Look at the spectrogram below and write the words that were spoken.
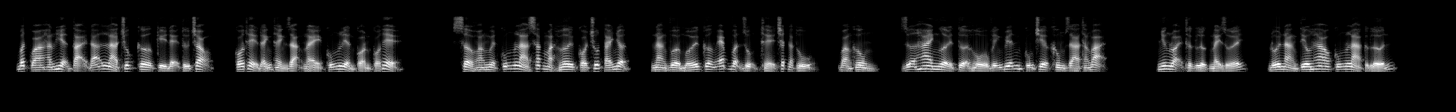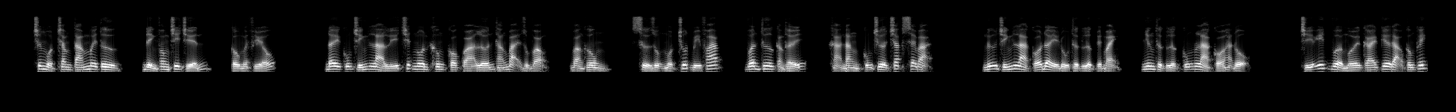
Bất quá hắn hiện tại đã là trúc cơ kỳ đệ tứ trọng, có thể đánh thành dạng này cũng liền còn có thể sở hoàng nguyệt cũng là sắc mặt hơi có chút tái nhợt, nàng vừa mới cưỡng ép vận dụng thể chất đặc thù, bằng không, giữa hai người tựa hồ vĩnh viễn cũng chia không ra thắng bại. Nhưng loại thực lực này dưới, đối nàng tiêu hao cũng là cực lớn. Chương một trăm tám mươi bốn, đỉnh phong chi chiến, cầu nguyện phiếu. Đây cũng chính là lý chiết Nôn không có quá lớn thắng bại dục vọng, bằng không, sử dụng một chút bí pháp, vân thư cảm thấy, khả năng cũng chưa chắc sẽ bại. Nữ chính là có đầy đủ thực lực tuyệt mạnh, nhưng thực lực cũng là có hạ độ. Chí ít vừa mới cái kia đạo công kích,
